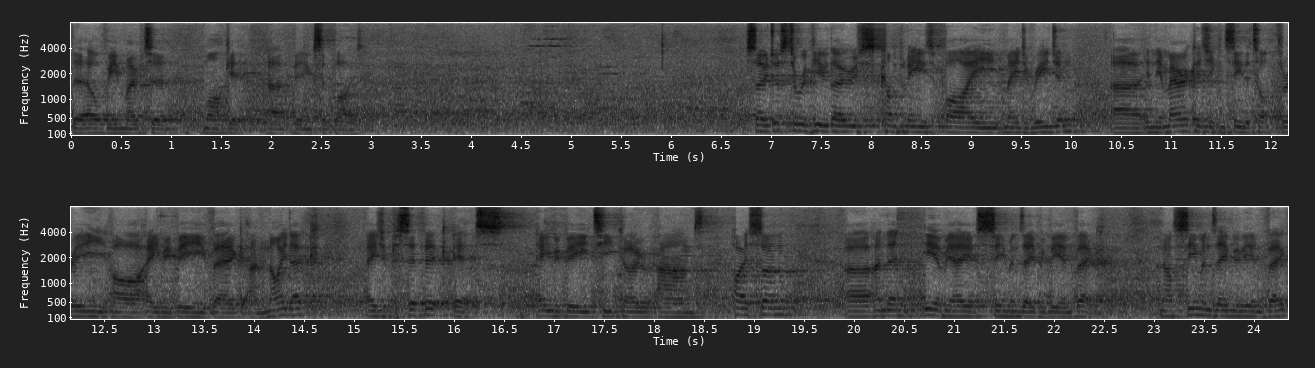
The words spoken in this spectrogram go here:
the LV motor market uh, being supplied. So just to review those companies by major region, uh, in the Americas you can see the top three are ABB, WEG and Nidec. Asia Pacific, it's ABB, TECO, and Hyosung. Uh, and then EMEA, it's Siemens, ABB and WEG. Now, Siemens, ABB, and WEG,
